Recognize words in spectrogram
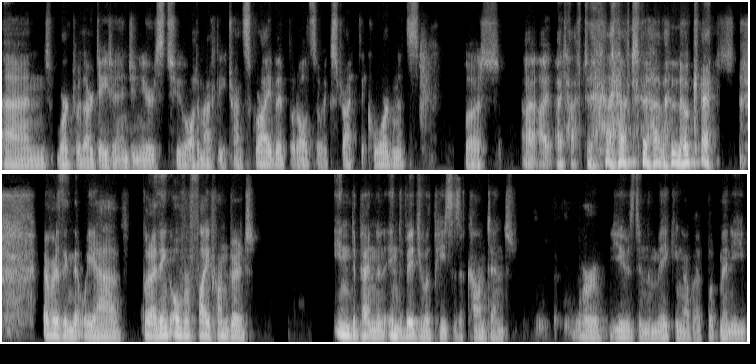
and worked with our data engineers to automatically transcribe it, but also extract the coordinates. But I, would have to I have to have a look at everything that we have. But I think over 500 independent individual pieces of content were used in the making of it, but many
